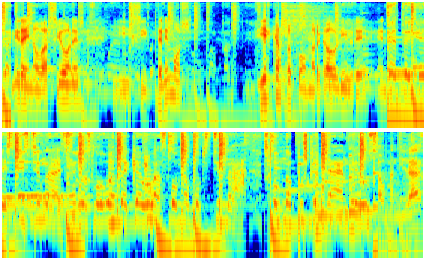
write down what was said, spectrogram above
Genera innovaciones y si tenemos 10 casos como Mercado Libre. En... La humanidad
